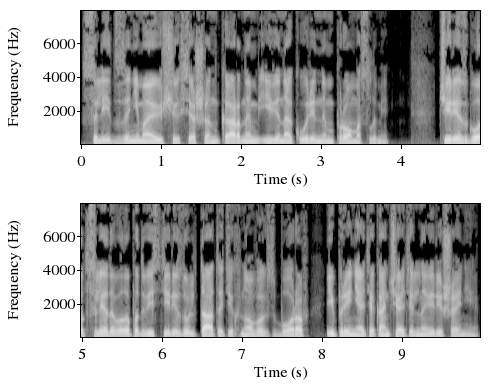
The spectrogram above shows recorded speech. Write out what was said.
с лиц, занимающихся шинкарным и винокуренным промыслами. Через год следовало подвести результат этих новых сборов и принять окончательное решение.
